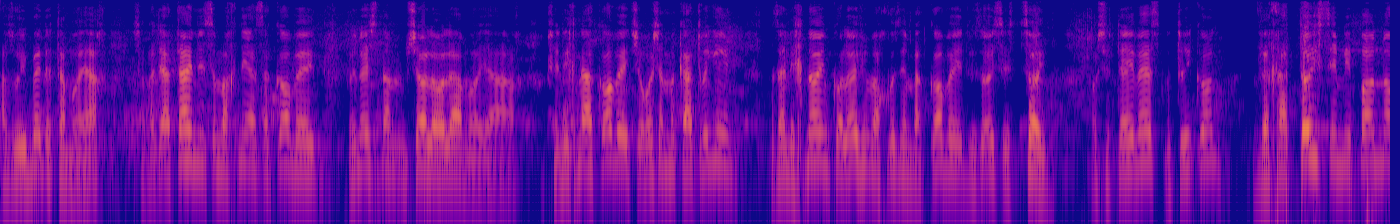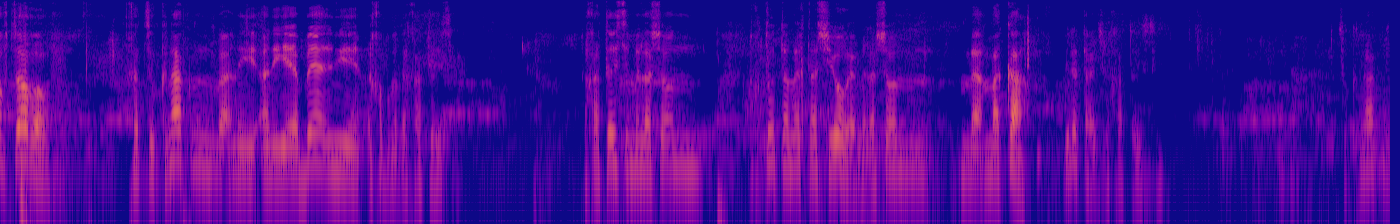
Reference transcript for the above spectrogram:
אז הוא איבד את המויח. עכשיו על ידי התיינס הוא מכניס הכובד, ונועס לממשול עולה המויח. כשנכנע הכובד, שראש המקטרגים, אז הנכנוע עם כל אויבים אחוזים בכובד, וזו איסס צוים. ראשי טייבס, נוטריקון, וחטויסים מפה נוב צורוב. חצוקנקן, ואני אני, איך אומרים לחטויסים? וחטויסים מלשון, חטאו תמך את השיעורי, מלשון מכה. מי נתן את זה לחטויסים? צוקנקן?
